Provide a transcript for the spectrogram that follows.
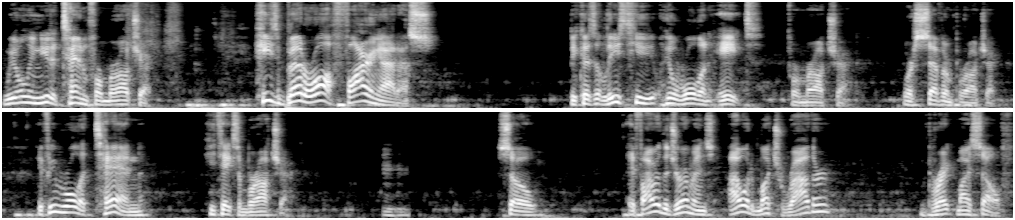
We only need a 10 for check. He's better off firing at us because at least he he'll roll an eight for check or seven morale check. If he roll a ten, he takes a morale check. Mhm. So, if I were the Germans, I would much rather break myself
